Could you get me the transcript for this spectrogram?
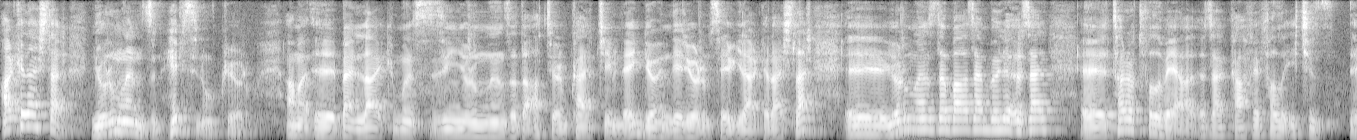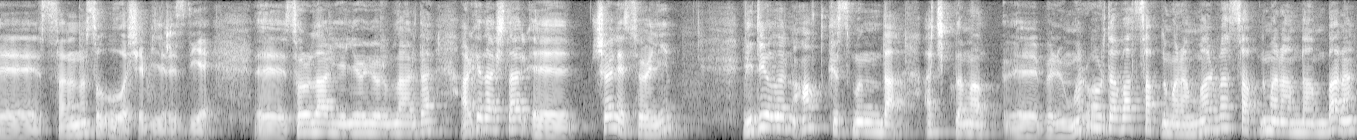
Arkadaşlar yorumlarınızın hepsini okuyorum. Ama e, ben like'ımı sizin yorumlarınıza da atıyorum. Kalpçiğimi de gönderiyorum sevgili arkadaşlar. E, yorumlarınızda bazen böyle özel e, tarot falı veya özel kahve falı için e, sana nasıl ulaşabiliriz diye e, sorular geliyor yorumlarda. Arkadaşlar e, şöyle söyleyeyim. Videoların alt kısmında açıklama e, bölümü var. Orada WhatsApp numaram var. WhatsApp numaramdan bana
